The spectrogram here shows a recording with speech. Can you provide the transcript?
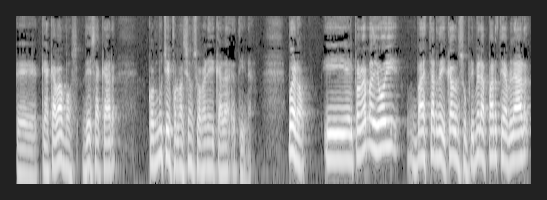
eh, que acabamos de sacar con mucha información sobre América Latina. Bueno, y el programa de hoy va a estar dedicado en su primera parte a hablar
